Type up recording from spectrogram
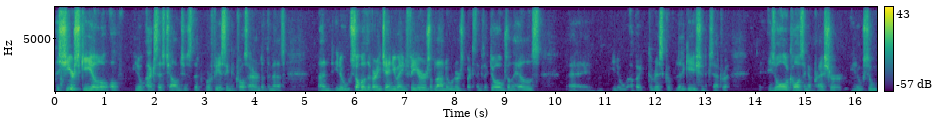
the sheer scale of, of you know access challenges that we're facing across Ireland at the minute and you know some of the very genuine fears of landowners about things like dogs on the hills uh, you know about the risk of litigation etc is all causing a pressure you know so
